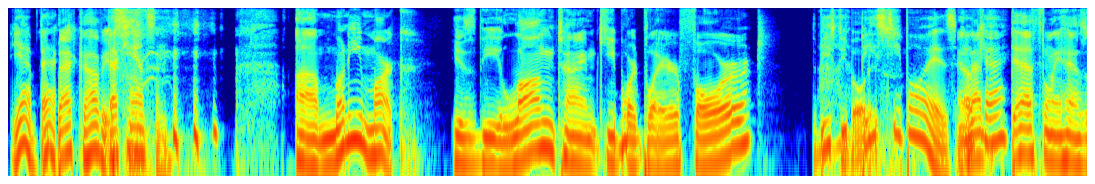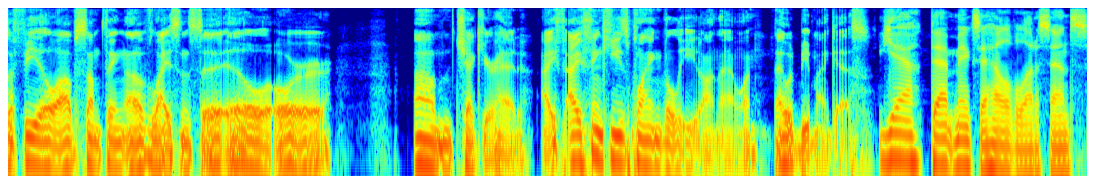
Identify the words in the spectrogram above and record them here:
yeah, Beck, Beck, Beck, obviously. Hansen. Uh, Money Mark is the longtime keyboard player for the Beastie Boys. Beastie Boys. And okay. that definitely has a feel of something of License to Ill or um, Check Your Head. I I think he's playing the lead on that one. That would be my guess. Yeah, that makes a hell of a lot of sense.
